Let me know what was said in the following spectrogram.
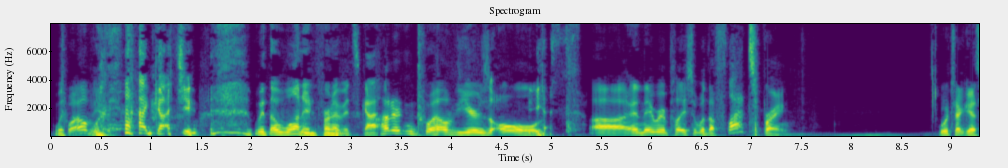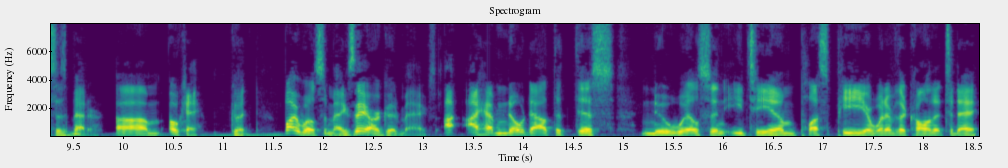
With 12 a- years. I got you with a one in front of it, Scott. 112 years old. Yes. Uh, and they replace it with a flat spring, which I guess is better. Um, okay, good. By Wilson Mags. They are good mags. I, I have no doubt that this new Wilson ETM Plus P or whatever they're calling it today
